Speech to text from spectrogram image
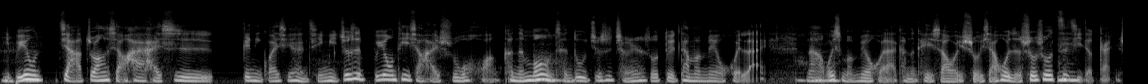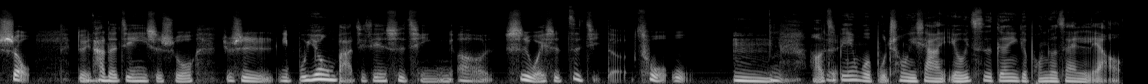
你不用假装小孩还是。跟你关系很亲密，就是不用替小孩说谎，可能某种程度就是承认说，对他们没有回来，嗯、那为什么没有回来？可能可以稍微说一下，或者说说自己的感受。嗯、对，他的建议是说，就是你不用把这件事情呃视为是自己的错误。嗯，嗯好，这边我补充一下，有一次跟一个朋友在聊，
